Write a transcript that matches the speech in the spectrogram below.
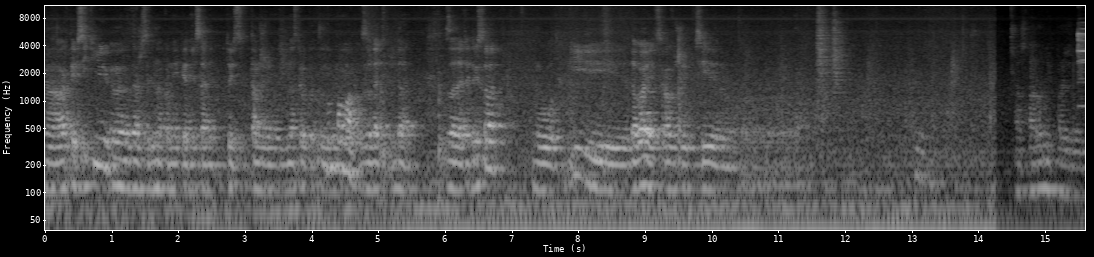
RT в сети, даже с одинаковыми IP-адресами. То есть там же в настройках Ну, задать, да, задать адреса вот, и добавить сразу же все А сторонних производителей.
